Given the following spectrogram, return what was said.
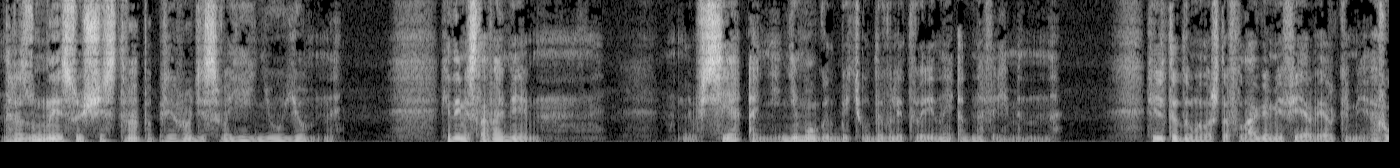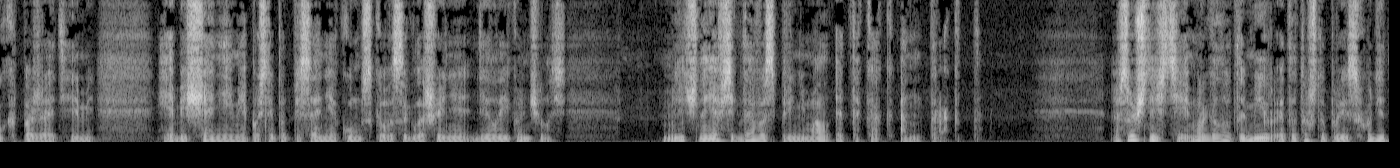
Разумные существа по природе своей неуемны. Иными словами, все они не могут быть удовлетворены одновременно. Или думала, что флагами, фейерверками, рукопожатиями и обещаниями после подписания Кумского соглашения дело и кончилось? — Лично я всегда воспринимал это как антракт. В сущности, Маргалота, мир — это то, что происходит,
